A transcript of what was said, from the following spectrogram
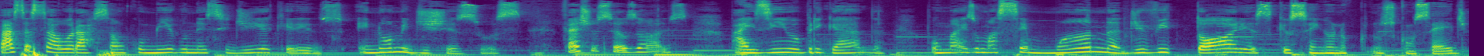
Faça essa oração comigo nesse dia, queridos, em nome de Jesus. Feche os seus olhos. Paizinho, obrigada por mais uma semana de vitórias que o Senhor nos concede.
